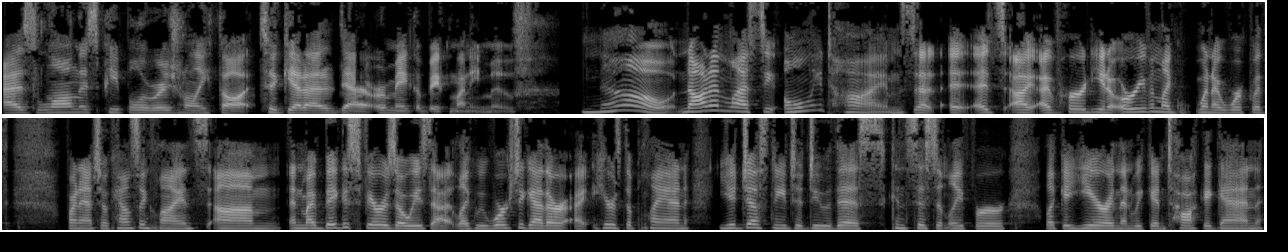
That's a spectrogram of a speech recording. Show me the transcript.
as long as people originally thought to get out of debt or make a big money move. No, not unless the only times that it's I, have heard, you know, or even like when I work with financial counseling clients. Um, and my biggest fear is always that like we work together. I, here's the plan. You just need to do this consistently for like a year, and then we can talk again.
